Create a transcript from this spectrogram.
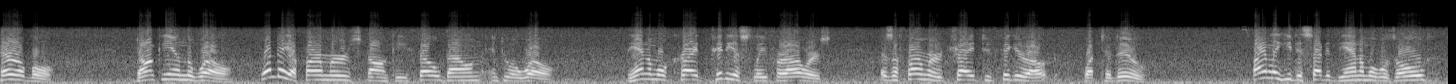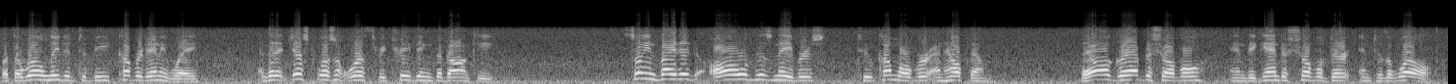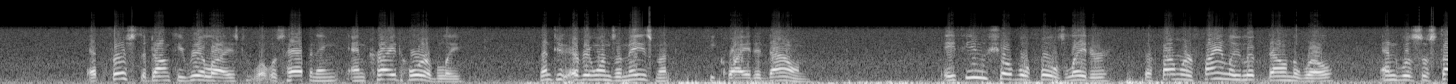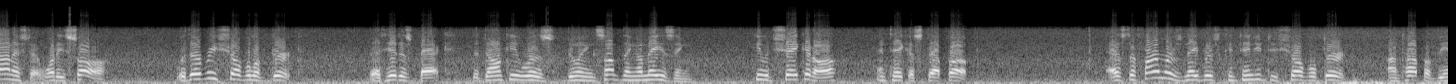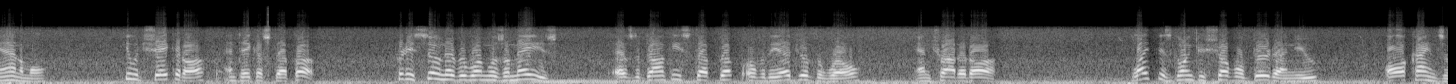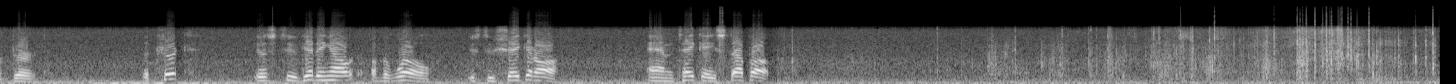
parable. Donkey in the well. One day a farmer's donkey fell down into a well. The animal cried piteously for hours as the farmer tried to figure out what to do. Finally he decided the animal was old, but the well needed to be covered anyway, and that it just wasn't worth retrieving the donkey. So he invited all of his neighbors to come over and help him. They all grabbed a shovel and began to shovel dirt into the well. At first the donkey realized what was happening and cried horribly. Then to everyone's amazement, he quieted down. A few shovelfuls later, the farmer finally looked down the well and was astonished at what he saw. With every shovel of dirt that hit his back, the donkey was doing something amazing. He would shake it off and take a step up. As the farmer's neighbors continued to shovel dirt on top of the animal, he would shake it off and take a step up. Pretty soon everyone was amazed as the donkey stepped up over the edge of the well and trotted off. Life is going to shovel dirt on you, all kinds of dirt. The trick is to getting out of the well is to shake it off and take a step up.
